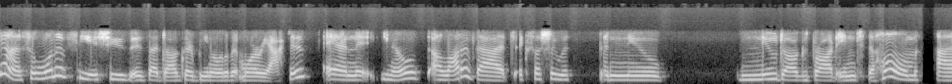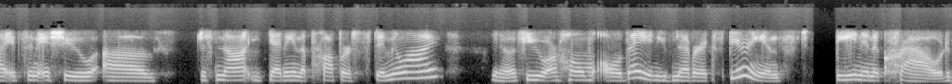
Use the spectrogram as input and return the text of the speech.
yeah, so one of the issues is that dogs are being a little bit more reactive and you know a lot of that especially with the new new dogs brought into the home uh, it's an issue of just not getting the proper stimuli you know, if you are home all day and you've never experienced being in a crowd,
